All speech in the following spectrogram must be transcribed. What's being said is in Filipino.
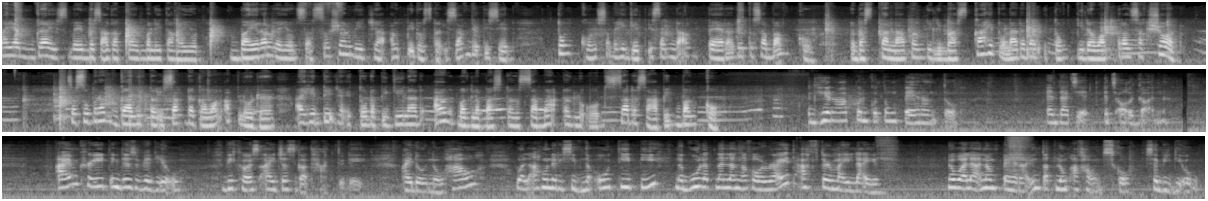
Ayan guys, may nasagap tayong balita ngayon. Viral ngayon sa social media ang pinost ng isang netizen tungkol sa mahigit isang daang pera dito sa bangko na basta lamang nilimas kahit wala naman itong ginawang transaksyon. Sa sobrang galit ng isang nagawang uploader ay hindi niya ito napigilan ang maglabas ng sama ng loob sa nasabing bangko. Naghirapan ko tong perang to. And that's it. It's all gone. I'm creating this video because I just got hacked today. I don't know how. Wala akong na-receive na OTP. Nagulat na lang ako right after my live. Nawala ng pera yung tatlong accounts ko sa video.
